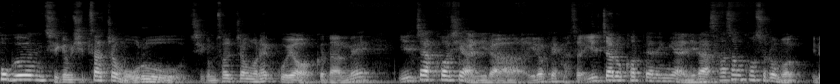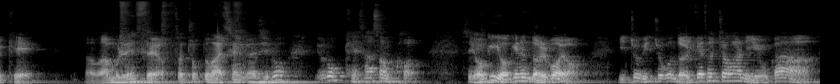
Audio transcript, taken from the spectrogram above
폭은 지금 14.5로 지금 설정을 했고요. 그 다음에 일자 컷이 아니라 이렇게 가서 일자로 컷되는 게 아니라 사선 컷으로 뭐 이렇게 어, 마무리를 했어요. 저쪽도 마찬가지로 이렇게 사선 컷. 그래서 여기 여기는 넓어요. 이쪽 이쪽은 넓게 설정한 이유가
